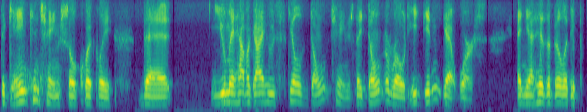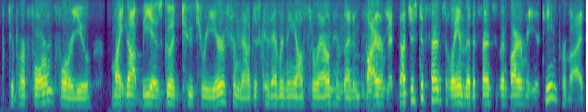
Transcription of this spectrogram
the game can change so quickly that you may have a guy whose skills don't change, they don't erode. He didn't get worse, and yet his ability to perform for you might not be as good two, three years from now, just because everything else around him, that environment, not just defensively in the defensive environment your team provides,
